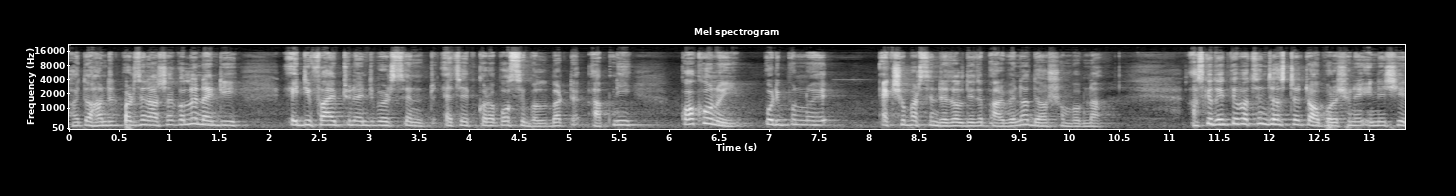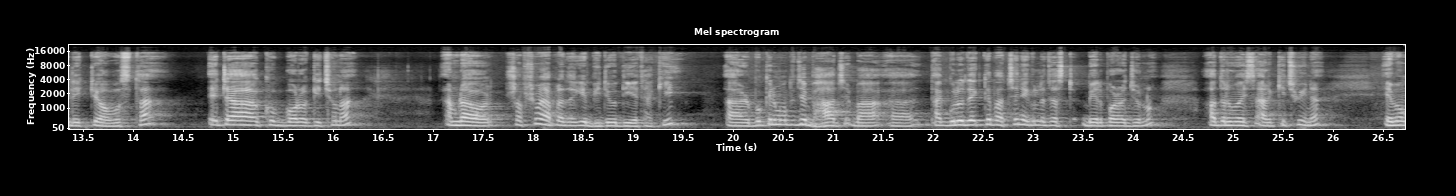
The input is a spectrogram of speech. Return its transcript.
হয়তো হান্ড্রেড পার্সেন্ট আশা করলে ninety eighty five to ninety percent achieve করা পসিবল বাট আপনি কখনোই পরিপূর্ণ একশো পার্সেন্ট রেজাল্ট দিতে পারবে না, দেওয়া সম্ভব না। আজকে দেখতে পাচ্ছেন জাস্ট একটা অপারেশনের ইনিশিয়াল একটি অবস্থা। এটা খুব বড় কিছু না। আমরা সবসময় আপনাদেরকে ভিডিও দিয়ে থাকি। আর বুকের মধ্যে যে ভাঁজ বা দাগগুলো দেখতে পাচ্ছেন, এগুলো জাস্ট বের পড়ার জন্য। আদারওয়াইজ আর কিছুই না। এবং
